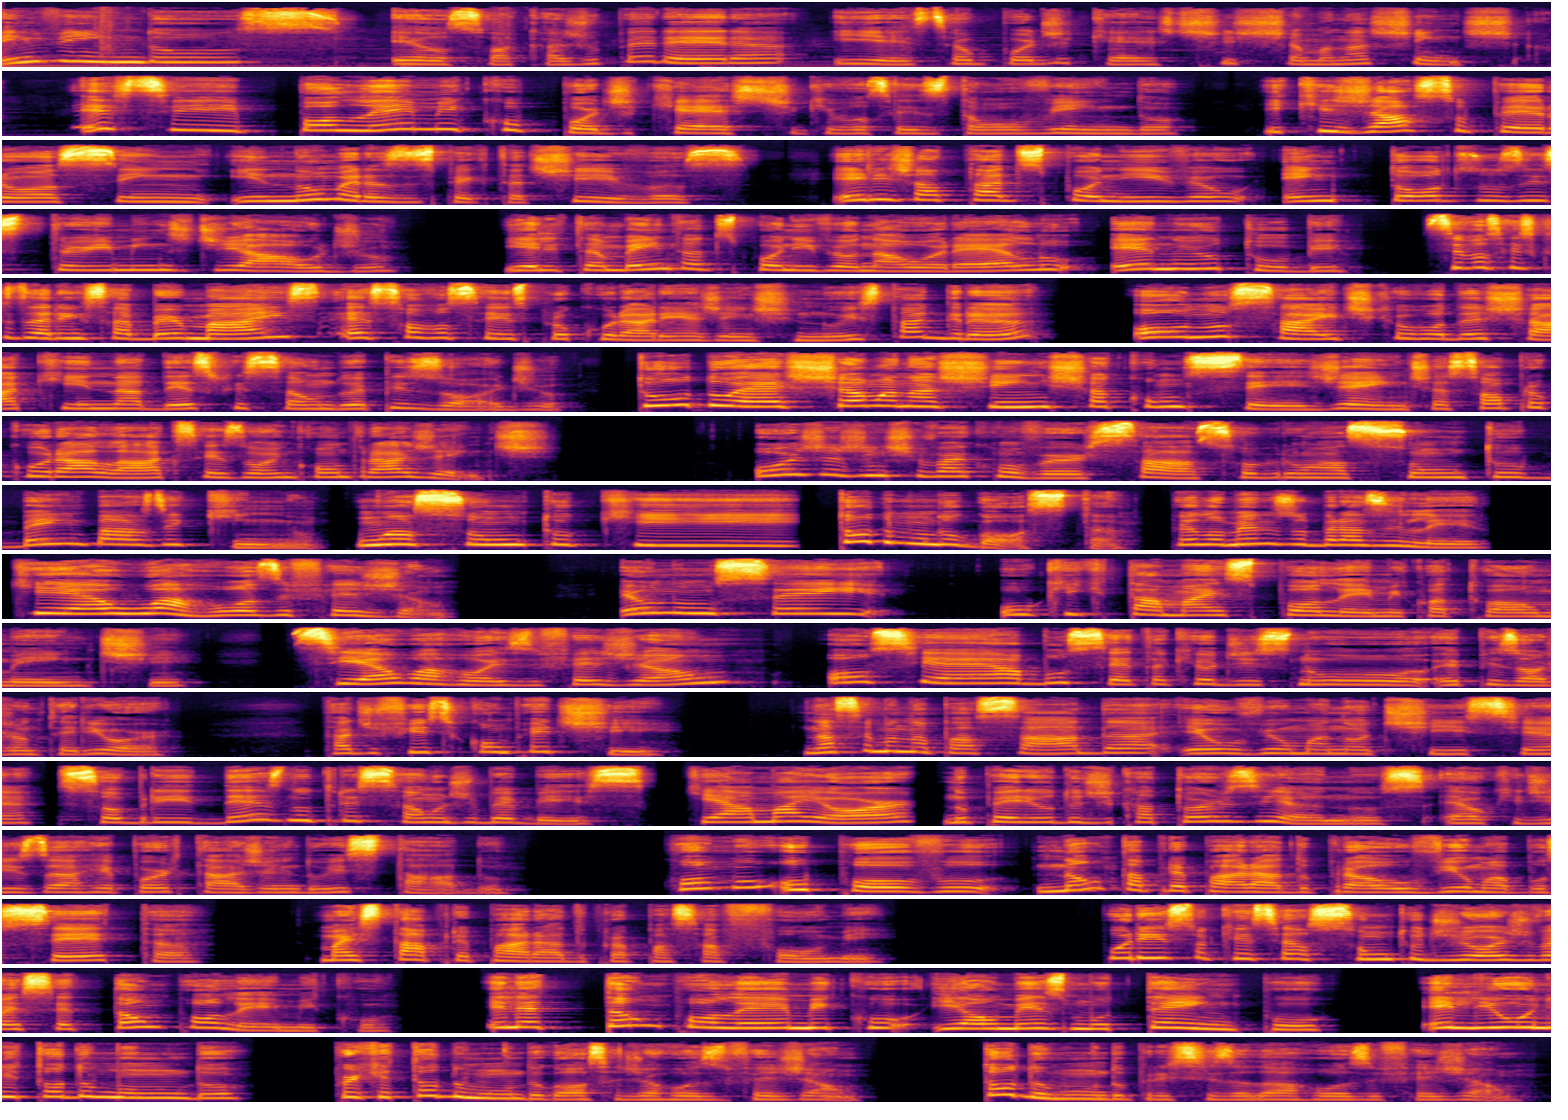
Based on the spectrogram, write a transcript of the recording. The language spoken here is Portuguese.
Bem-vindos! Eu sou a Caju Pereira e esse é o podcast Chama na Chincha. Esse polêmico podcast que vocês estão ouvindo e que já superou assim inúmeras expectativas, ele já está disponível em todos os streamings de áudio e ele também está disponível na Aurelo e no YouTube. Se vocês quiserem saber mais, é só vocês procurarem a gente no Instagram ou no site que eu vou deixar aqui na descrição do episódio. Tudo é Chama na Chincha com C, gente. É só procurar lá que vocês vão encontrar a gente. Hoje a gente vai conversar sobre um assunto bem basiquinho. Um assunto que todo mundo gosta, pelo menos o brasileiro, que é o arroz e feijão. Eu não sei o que está mais polêmico atualmente. Se é o arroz e feijão ou se é a buceta que eu disse no episódio anterior. Tá difícil competir. Na semana passada, eu vi uma notícia sobre desnutrição de bebês, que é a maior no período de 14 anos, é o que diz a reportagem do Estado. Como o povo não está preparado para ouvir uma buceta, mas está preparado para passar fome? Por isso que esse assunto de hoje vai ser tão polêmico. Ele é tão polêmico e, ao mesmo tempo, ele une todo mundo, porque todo mundo gosta de arroz e feijão. Todo mundo precisa do arroz e feijão.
